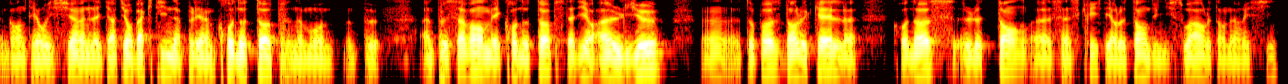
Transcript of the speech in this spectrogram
grand théoricien de la littérature Bakhtin appelait un chronotope, un mot un peu, un peu savant, mais chronotope, c'est-à-dire un lieu Hein, topos, dans lequel Chronos, le temps euh, s'inscrit, c'est-à-dire le temps d'une histoire, le temps d'un récit.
